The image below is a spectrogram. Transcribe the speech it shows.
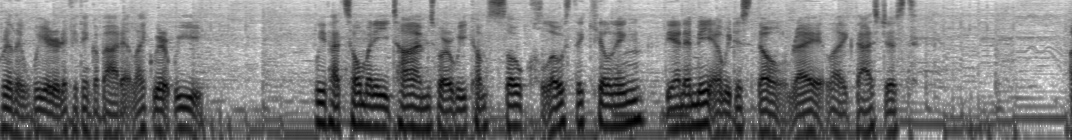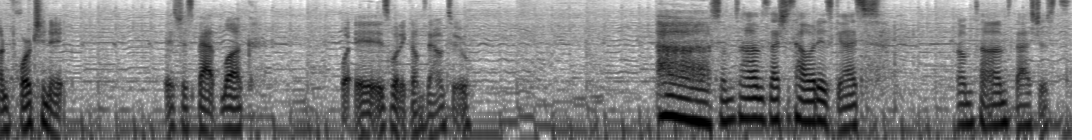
really weird if you think about it. Like we're we we've had so many times where we come so close to killing the enemy and we just don't, right? Like that's just unfortunate. It's just bad luck what is what it comes down to. Sometimes that's just how it is, guys. Sometimes that's just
